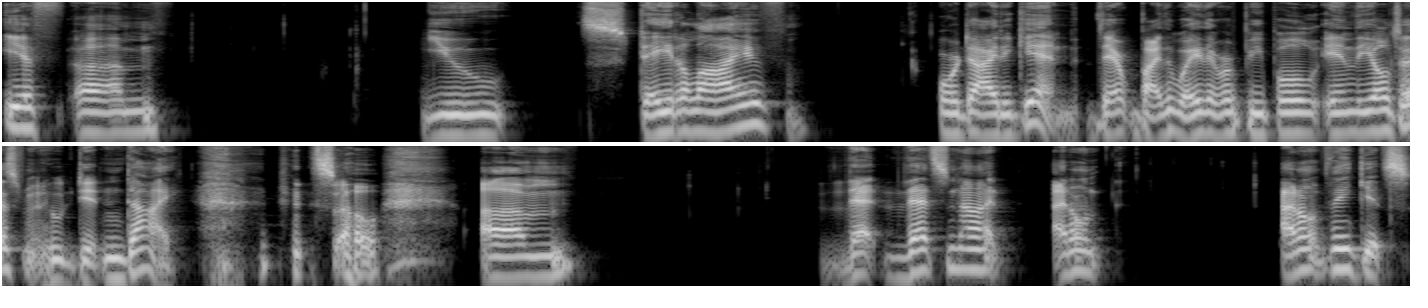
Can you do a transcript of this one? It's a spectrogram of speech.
if um, you stayed alive or died again. There, by the way, there were people in the Old Testament who didn't die. so um, that that's not. I don't. I don't think it's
